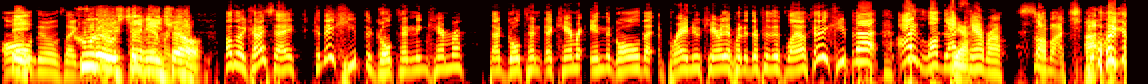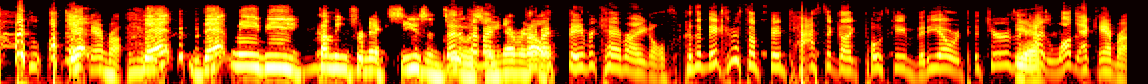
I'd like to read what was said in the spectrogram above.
all hey, those like kudos to 32 cameras. NHL. By the way, can I say, can they keep the goaltending camera? That goaltend that camera in the goal, that brand new camera they put in there for the playoffs. Can they keep that? I love that Yeah. camera so much. Uh, like I love that that, camera. that that may be coming for next season too. one of So my, you never one of know. my favorite camera angles because it makes for some fantastic like post game video or pictures. Like, Yeah. I love that camera.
